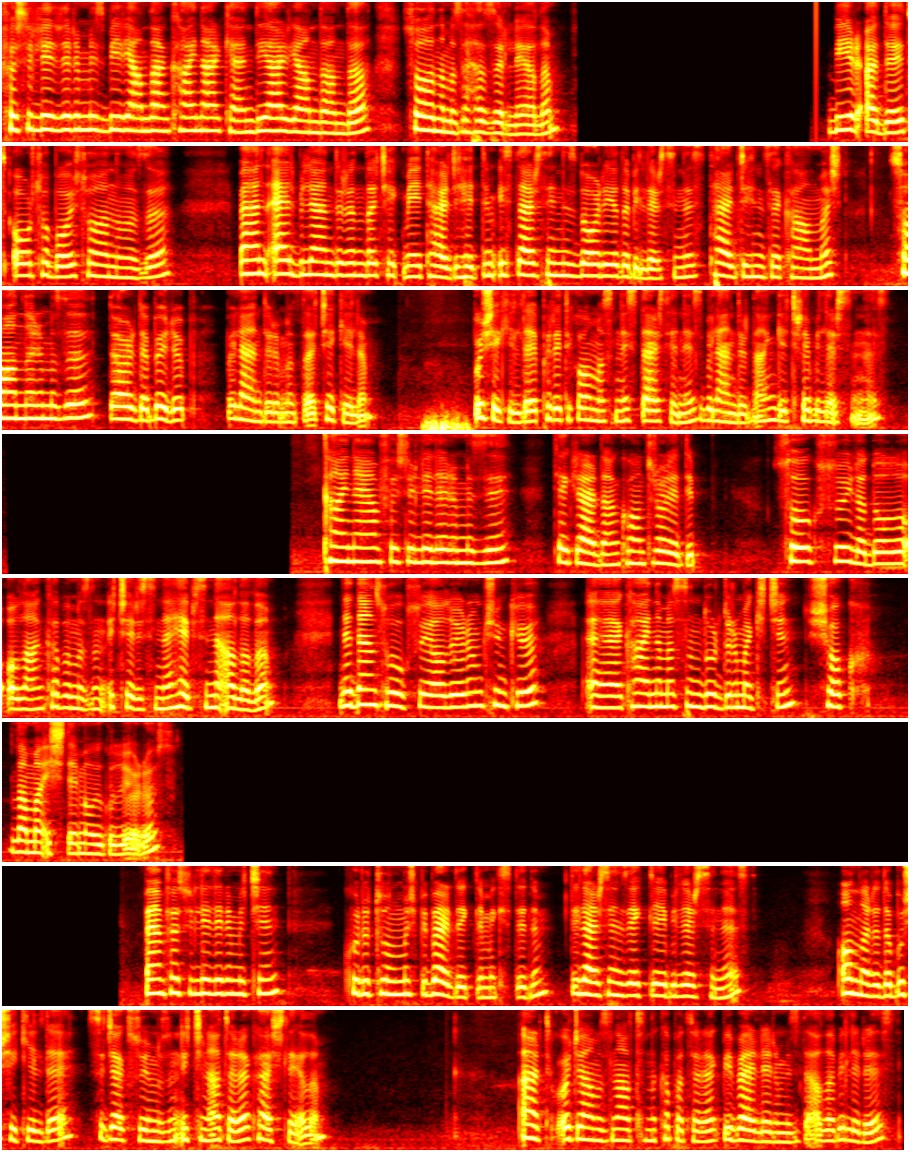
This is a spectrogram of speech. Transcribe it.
Fasulyelerimiz bir yandan kaynarken diğer yandan da soğanımızı hazırlayalım. Bir adet orta boy soğanımızı ben el blenderında çekmeyi tercih ettim. İsterseniz doğrayabilirsiniz. Tercihinize kalmış. Soğanlarımızı dörde bölüp blenderımızda çekelim. Bu şekilde pratik olmasını isterseniz blenderdan geçirebilirsiniz. Kaynayan fasulyelerimizi tekrardan kontrol edip soğuk suyla dolu olan kabımızın içerisine hepsini alalım. Neden soğuk suyu alıyorum? Çünkü e, kaynamasını durdurmak için şoklama işlemi uyguluyoruz. Ben fasulyelerim için kurutulmuş biber de eklemek istedim. Dilerseniz ekleyebilirsiniz. Onları da bu şekilde sıcak suyumuzun içine atarak haşlayalım. Artık ocağımızın altını kapatarak biberlerimizi de alabiliriz.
